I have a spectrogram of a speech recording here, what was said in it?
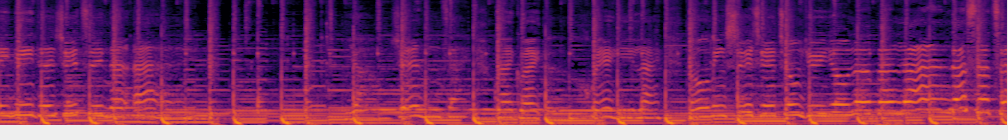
没你的日子难挨。要人在，乖乖的回来。透明世界终于有了斑斓的色彩，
